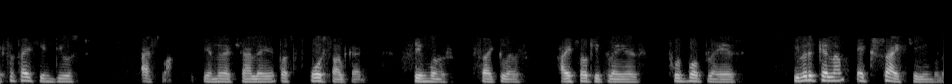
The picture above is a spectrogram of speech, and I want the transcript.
എക്സസൈസ് ഇൻഡ്യൂസ്ഡ് ആസ്മ എന്ന് വെച്ചാൽ ഇപ്പോൾ സ്പോർട്സ് ആൾക്കാർ swimmers cyclers ice hockey players football players ഇവർക്കെല്ലാം എക്സസൈസ് ചെയ്യുമ്പോൾ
